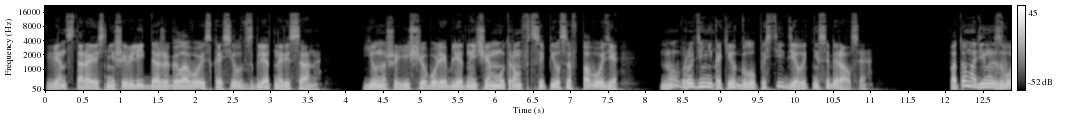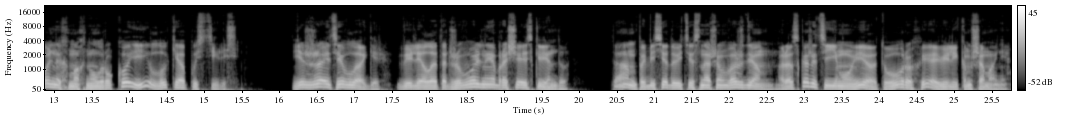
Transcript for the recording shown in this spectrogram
Вен, стараясь не шевелить даже головой, скосил взгляд на Рисана. Юноша, еще более бледный, чем утром, вцепился в поводья, но вроде никаких глупостей делать не собирался. Потом один из вольных махнул рукой, и луки опустились. «Езжайте в лагерь», — велел этот же вольный, обращаясь к Венду. «Там побеседуйте с нашим вождем, расскажете ему и о Туурах, и о великом шамане».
